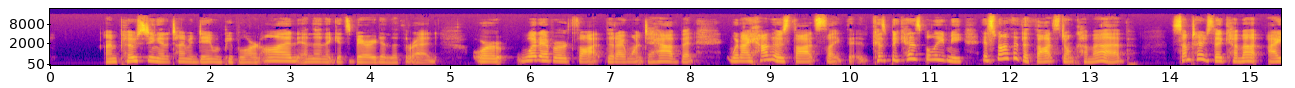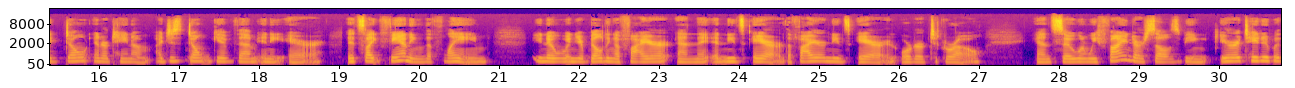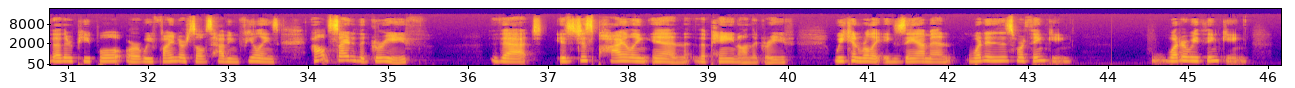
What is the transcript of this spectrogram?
I'm posting at a time of day when people aren't on and then it gets buried in the thread or whatever thought that I want to have. But when I have those thoughts like, cause, because believe me, it's not that the thoughts don't come up. Sometimes they come up. I don't entertain them. I just don't give them any air. It's like fanning the flame. You know, when you're building a fire and they, it needs air, the fire needs air in order to grow. And so when we find ourselves being irritated with other people or we find ourselves having feelings outside of the grief that is just piling in the pain on the grief, we can really examine what it is we're thinking. What are we thinking?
